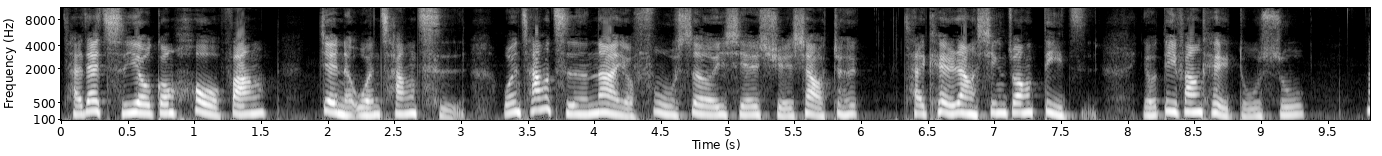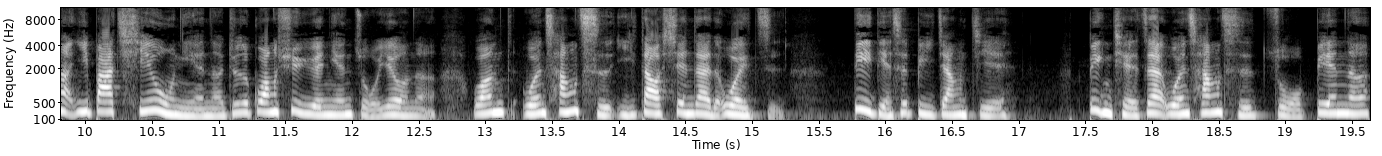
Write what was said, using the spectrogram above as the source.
才在慈幼宫后方建了文昌祠。文昌祠那有附设一些学校，就是才可以让新庄弟子有地方可以读书。那一八七五年呢，就是光绪元年左右呢，文文昌祠移到现在的位置，地点是碧江街，并且在文昌祠左边呢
